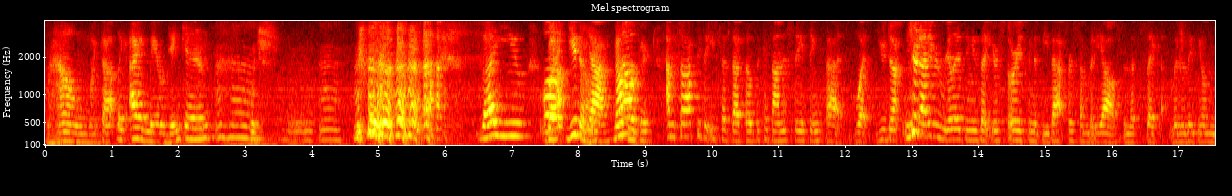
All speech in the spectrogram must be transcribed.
brown like that. Like I had Mayor Dinkins, Mm-hmm. which love you, but you know, yeah. not No, perfect. I'm so happy that you said that though, because honestly, I think that what you don't, you're not even realizing is that your story is going to be that for somebody else, and that's like literally the only,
